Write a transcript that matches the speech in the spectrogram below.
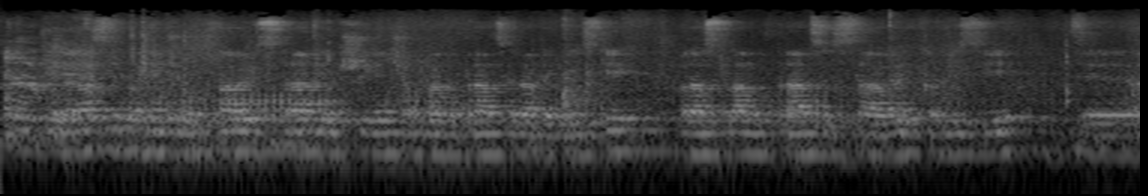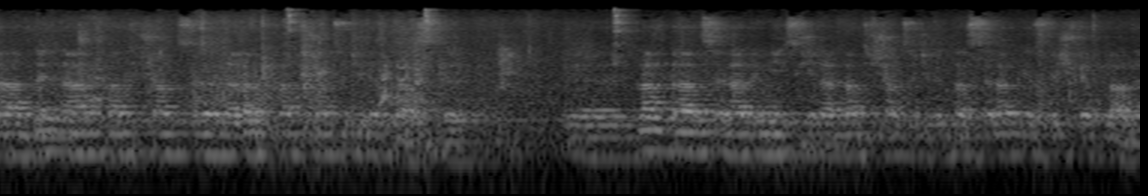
Punkt 11. Podjęcie uchwały w sprawie przyjęcia planu pracy Rady Miejskiej oraz planów pracy stałych Komisji y, Rady na, 2000, na rok 2019. Plan pracy Rady Miejskiej na 2019 rok jest wyświetlony.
